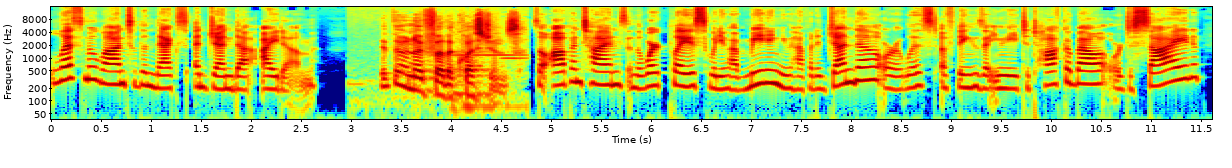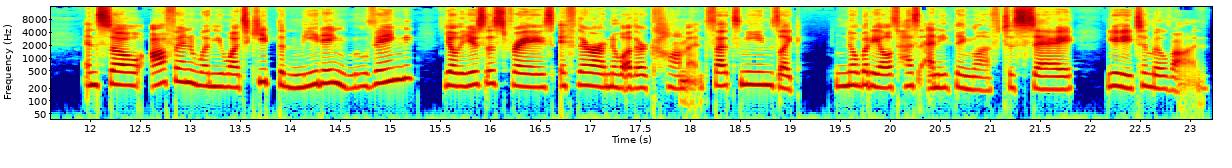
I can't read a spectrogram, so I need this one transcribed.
let's move on to the next agenda item. If there are no further questions. So, oftentimes in the workplace, when you have a meeting, you have an agenda or a list of things that you need to talk about or decide. And so, often when you want to keep the meeting moving, you'll use this phrase if there are no other comments. That means like nobody else has anything left to say, you need to move on.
